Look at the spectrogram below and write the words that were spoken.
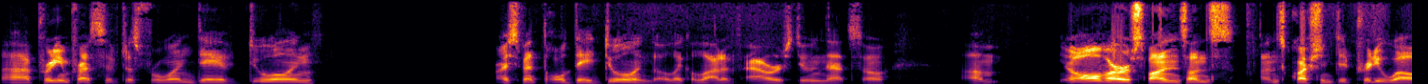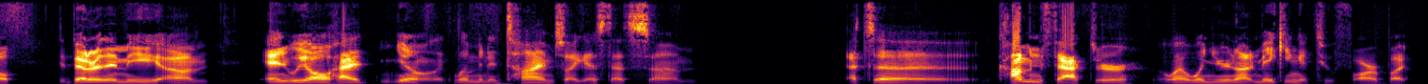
uh, pretty impressive just for one day of dueling. I spent the whole day dueling though, like a lot of hours doing that. So, um, you know, all of our respondents on this, on this question did pretty well, did better than me. Um, and we all had you know like limited time, so I guess that's um, that's a common factor when you're not making it too far. But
